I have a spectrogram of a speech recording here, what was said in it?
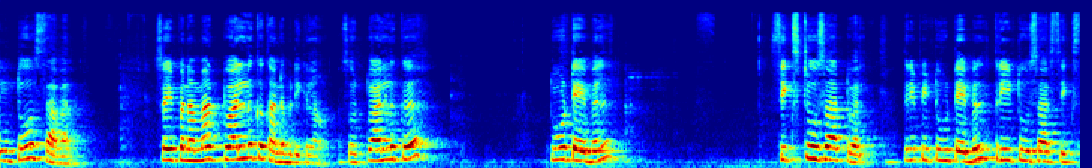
into seven so இப்போ நம்ம டுவெல்லுக்கு கண்டுபிடிக்கலாம். ஸோ டுவெல்லுக்கு two table six twos are twelve திருப்பி two table three twos are six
